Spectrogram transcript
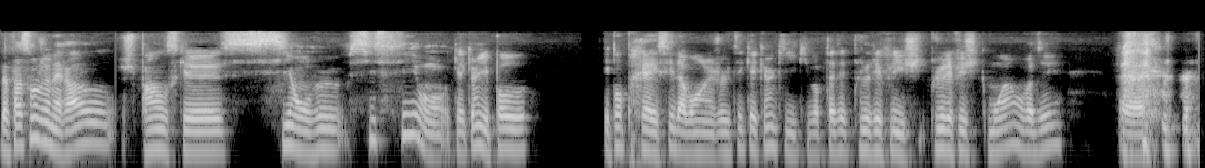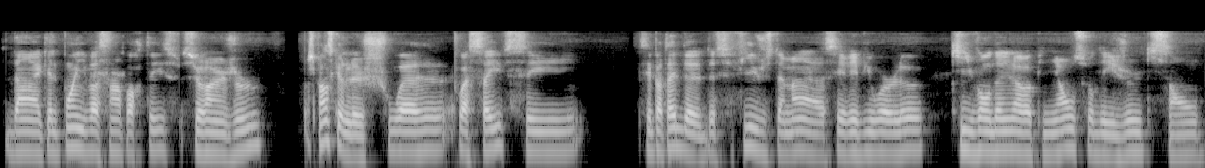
De façon générale, je pense que si on veut, si si on, quelqu'un est pas est pas pressé d'avoir un jeu, tu sais, quelqu'un qui, qui va peut-être être plus réfléchi, plus réfléchi que moi, on va dire, euh, dans à quel point il va s'emporter sur un jeu. Je pense que le choix, choix safe, c'est c'est peut-être de, de, se fier justement à ces reviewers-là qui vont donner leur opinion sur des jeux qui sont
